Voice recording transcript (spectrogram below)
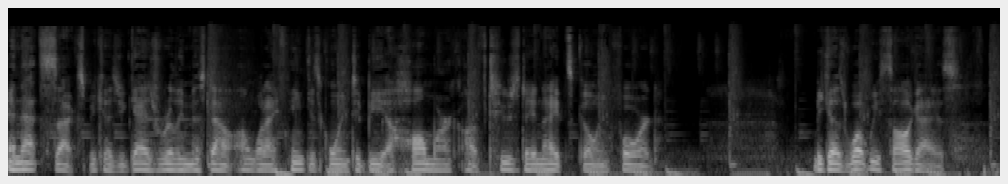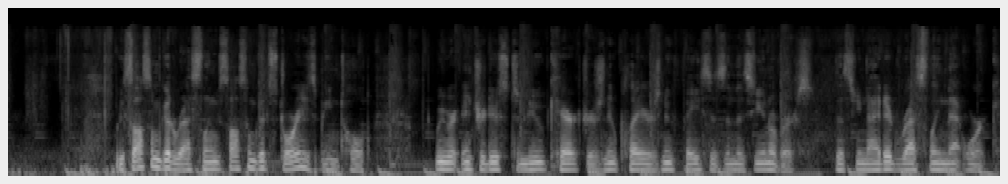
And that sucks because you guys really missed out on what I think is going to be a hallmark of Tuesday nights going forward. Because what we saw, guys, we saw some good wrestling, we saw some good stories being told. We were introduced to new characters, new players, new faces in this universe, this United Wrestling Network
